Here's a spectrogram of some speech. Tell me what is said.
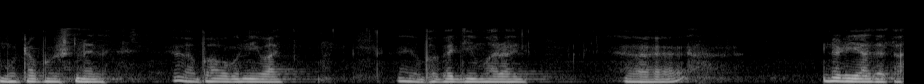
મોટા પુરુષને અભાવની વાત, ભગતજી મહારાજ નડિયાદ હતા.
